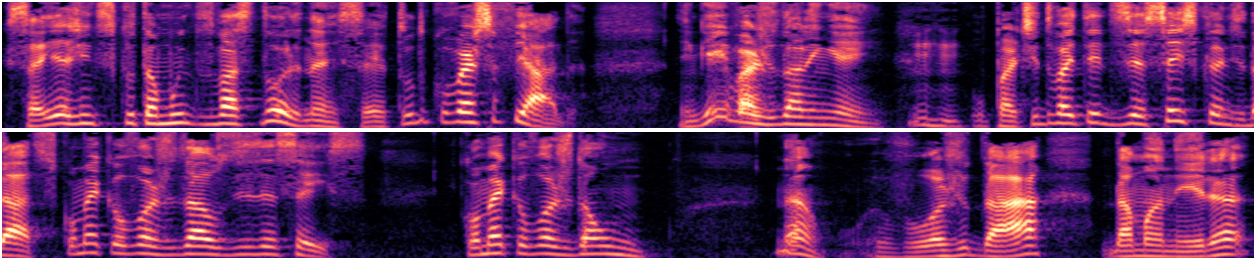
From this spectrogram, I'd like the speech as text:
Isso aí a gente escuta muito dos bastidores, né? Isso aí é tudo conversa fiada. Ninguém vai ajudar ninguém. Uhum. O partido vai ter 16 candidatos. Como é que eu vou ajudar os 16? Como é que eu vou ajudar um? Não, eu vou ajudar da maneira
